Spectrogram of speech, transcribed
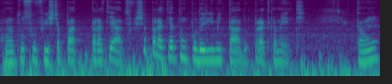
quanto o Surfista Prateado. O Surfista Prateado tem um poder limitado, praticamente. Então,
